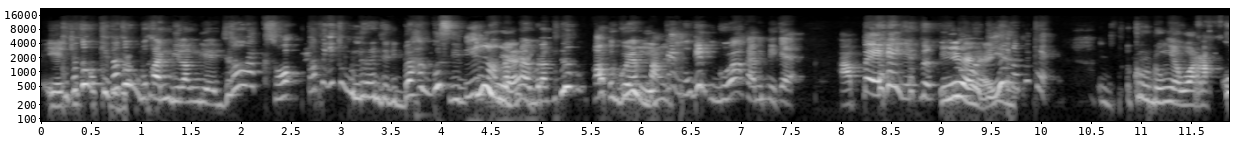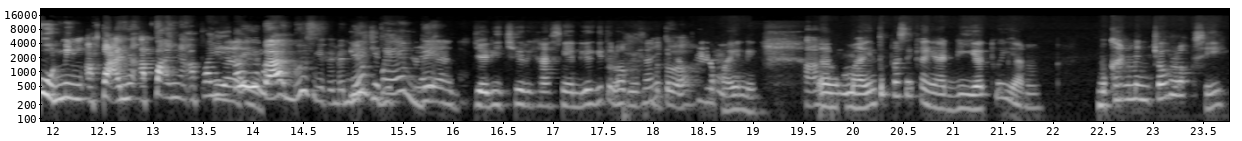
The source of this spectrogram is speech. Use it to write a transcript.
ya kita tuh kita tuh bukan bilang dia jelek sok. Tapi itu beneran jadi bagus di dia. Iya. nabrak nabrak itu kalau gue yang Iya. pakai mungkin gue akan nih kayak apa? gitu. Iya kalau dia iya. tapi kayak kerudungnya warna kuning apanya apanya apanya Iya, tapi iya. bagus gitu. Dan dia Iya, jadi pede. kayak jadi ciri khasnya dia gitu loh. Misalnya Betul. kita main nih? Eh, main tuh pasti kayak dia tuh yang bukan mencolok sih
